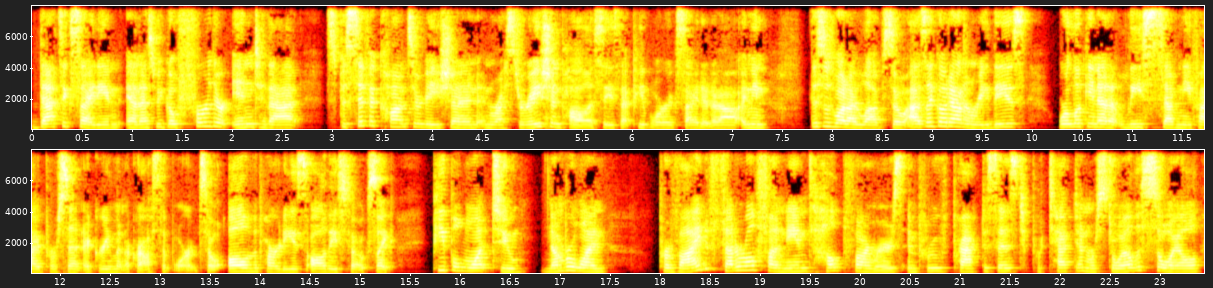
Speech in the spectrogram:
that's exciting. And as we go further into that, specific conservation and restoration policies that people were excited about. I mean, this is what I love. So as I go down and read these, we're looking at at least 75% agreement across the board. So all the parties, all these folks, like people want to number 1 provide federal funding to help farmers improve practices to protect and restore the soil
